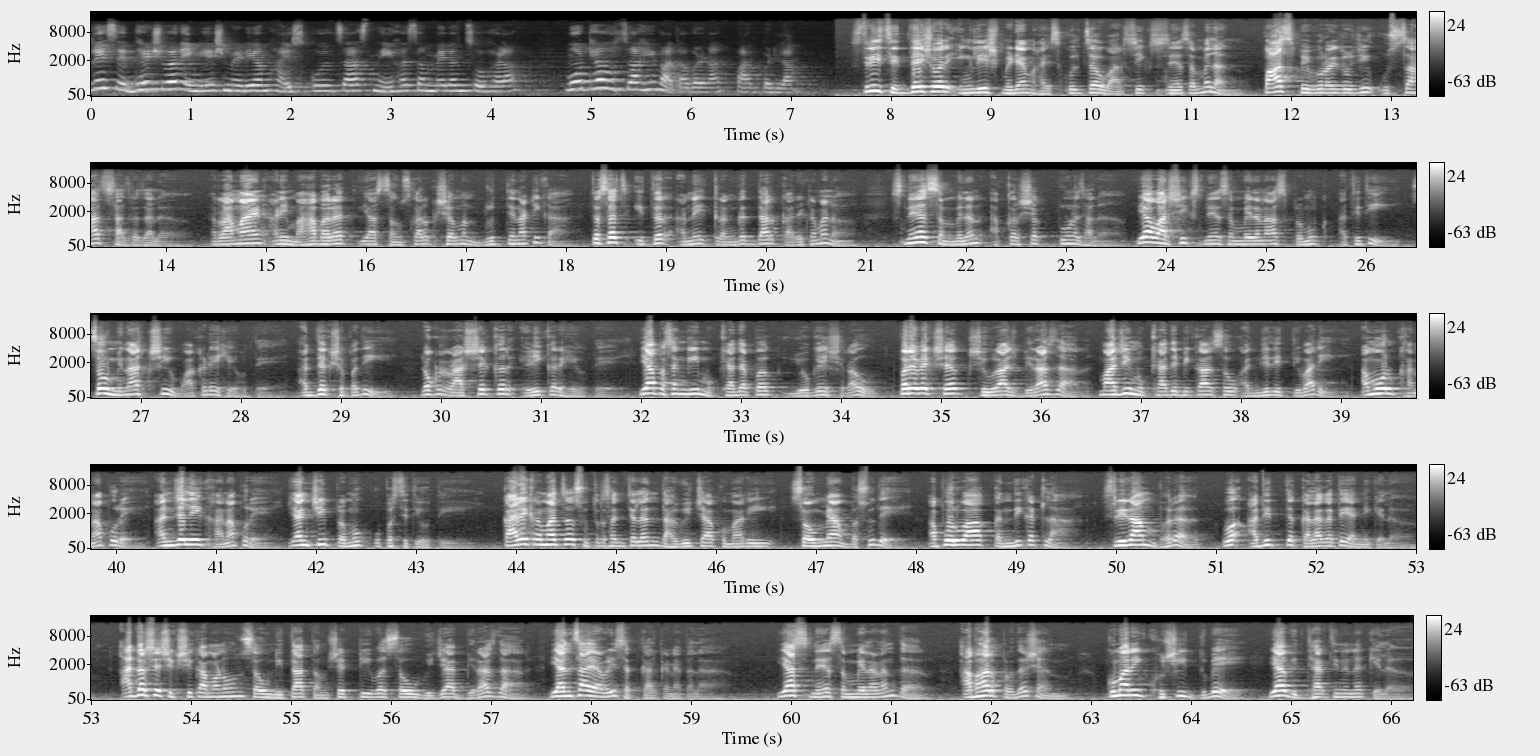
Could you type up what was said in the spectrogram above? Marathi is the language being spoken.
श्री सिद्धेश्वर इंग्लिश मीडियम हायस्कूलचा स्नेहसंमेलन सोहळा मोठ्या उत्साही वातावरणात पार पडला. श्री सिद्धेश्वर इंग्लिश मीडियम हायस्कूलचं वार्षिक स्नेहसंमेलन पाच फेब्रुवारी रोजी उत्साहात साजरं झालं. रामायण आणि महाभारत या संस्कारक्षम नृत्यनाटिका तसंच इतर अनेक रंगतदार कार्यक्रमानं स्नेहसंमेलन आकर्षक पूर्ण झालं. या वार्षिक स्नेहसंमेलनास प्रमुख अतिथी सौ मीनाक्षी वाकडे हे होते. अध्यक्षपदी डॉक्टर राजशेखर येळीकर हे होते. या प्रसंगी मुख्याध्यापक योगेश राऊत पर्यवेक्षक शिवराज बिराजदार माजी मुख्याध्यापिका सौ अंजली तिवारी अमोल खानापुरे अंजली खानापुरे यांची प्रमुख उपस्थिती होती. कार्यक्रमाचं सूत्रसंचलन दहावीच्या कुमारी सौम्या बसुदे अपूर्वा कंदिकटला श्रीराम भरत व आदित्य कलागते यांनी केलं. आदर्श शिक्षिका म्हणून सौ नीता तमशेट्टी व सौ विजया बिराजदार यांचा यावेळी सत्कार करण्यात आला. या स्नेहसंमेलनानंतर आभार प्रदर्शन कुमारी खुशी दुबे या विद्यार्थिनीनं केलं.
